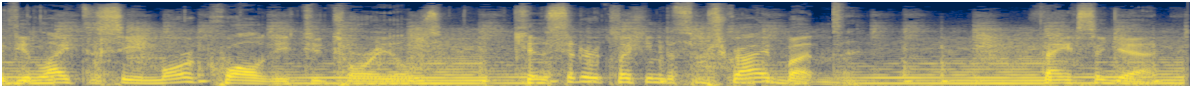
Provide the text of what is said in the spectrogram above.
If you'd like to see more quality tutorials, consider clicking the subscribe button. Thanks again.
